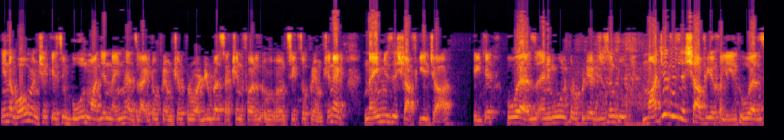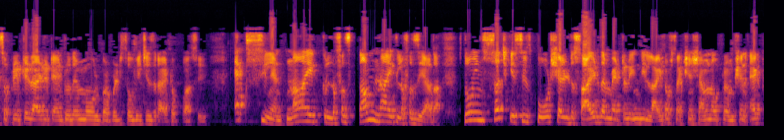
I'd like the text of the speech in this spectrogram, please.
In above mentioned cases, both margin 9 has right of preemption provided by section 6 of Preemption Act. Naim is a Shafi jar, okay, who has animal property adjacent to Majid is a Shafi Khalid who has separated right attached to the animal property, so which is right of passage. Excellent. ना एक लफज कम ना एक लफज ज़्यादा So in such cases, court shall decide the matter in the light of Section 7 of Preemption Act,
